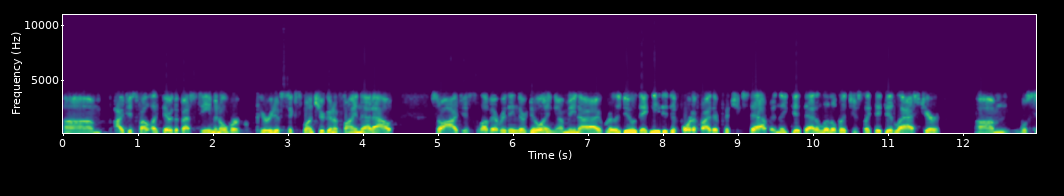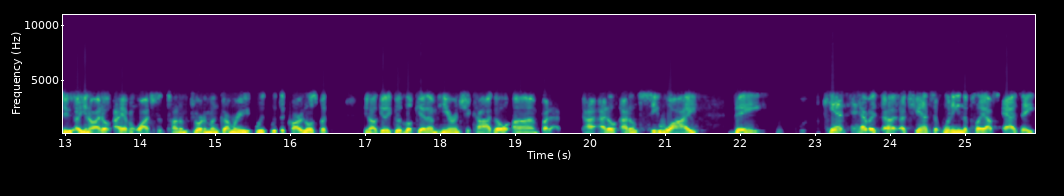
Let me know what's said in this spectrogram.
Um, I just felt like they're the best team, and over a period of six months, you're going to find that out. So I just love everything they're doing. I mean, I really do. They needed to fortify their pitching staff, and they did that a little bit, just like they did last year. Um, we'll see. You know, I don't. I haven't watched a ton of Jordan Montgomery with, with the Cardinals, but you know, I'll get a good look at him here in Chicago. Um, but I, I don't. I don't see why they can't have a, a chance at winning in the playoffs as a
